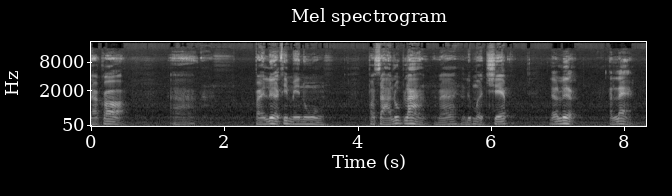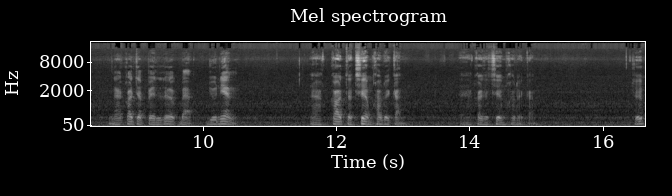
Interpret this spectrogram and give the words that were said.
แล้วก็ไปเลือกที่เมนูภาษารูปร่างนะ หรือ merge shape แล้วเลือกอันแรกนะก็จะเป็นเลือกแบบ union นะก็จะเชื่อมเข้าด้วยกันนะก็จะเชื่อมเข้าด้วยกันปึ๊บ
